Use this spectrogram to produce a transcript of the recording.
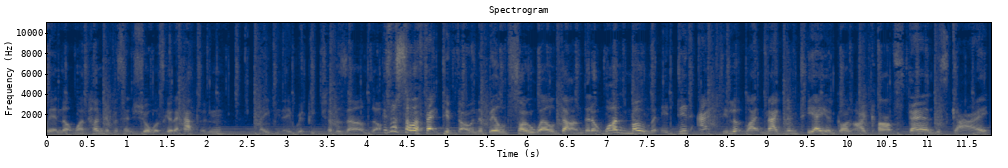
We're not 100% sure what's going to happen. Maybe they rip each other's arms off. This was so effective, though, and the build so well done, that at one moment it did actually look like Magnum TA had gone, I can't stand this guy,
